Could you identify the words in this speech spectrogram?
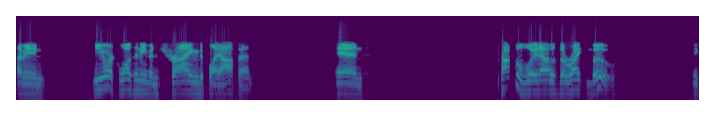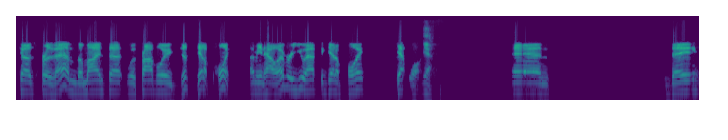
I mean, New York wasn't even trying to play offense. And probably that was the right move because for them, the mindset was probably just get a point. I mean, however you have to get a point, get one. Yeah. And they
